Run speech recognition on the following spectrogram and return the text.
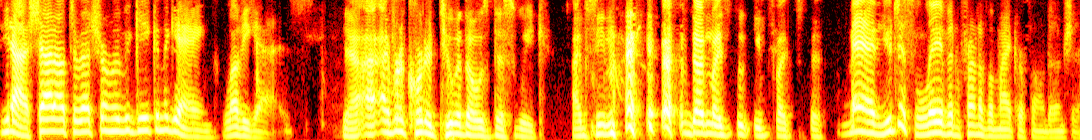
yeah, shout out to Retro Movie Geek and the gang. Love you guys. Yeah, I, have recorded two of those this week. I've seen my, I've done my Spooky Flicks Fest. Man, you just live in front of a microphone, don't you?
